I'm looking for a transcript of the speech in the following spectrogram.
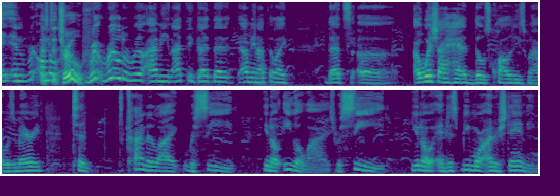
and, and re- on That's the truth. Real, real to real. I mean, I think that that I mean, I feel like that's. uh I wish I had those qualities when I was married to, to kind of like recede, you know, ego wise, recede, you know, and just be more understanding.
